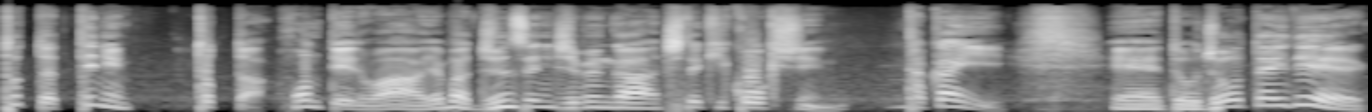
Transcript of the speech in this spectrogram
取った手に取った本っていうのはやっぱ純粋に自分が知的好奇心高い、えーと、状態で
